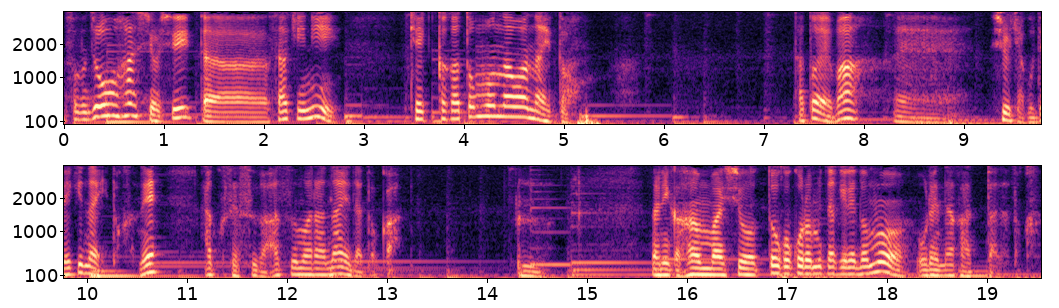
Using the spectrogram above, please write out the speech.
その情報発信をしていった先に結果が伴わないと。例えば、えー集客できないとかね。アクセスが集まらないだとか、うん、何か販売しようと試みたけれども売れなかっただとか。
